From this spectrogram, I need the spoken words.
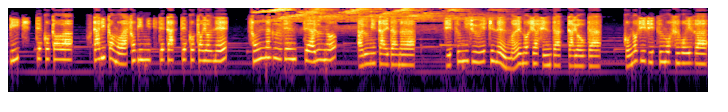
ビーチってことは、二人とも遊びに来てたってことよね？そんな偶然ってあるの？あるみたいだな。実に11年前の写真だったようだ。この事実もすごいが、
